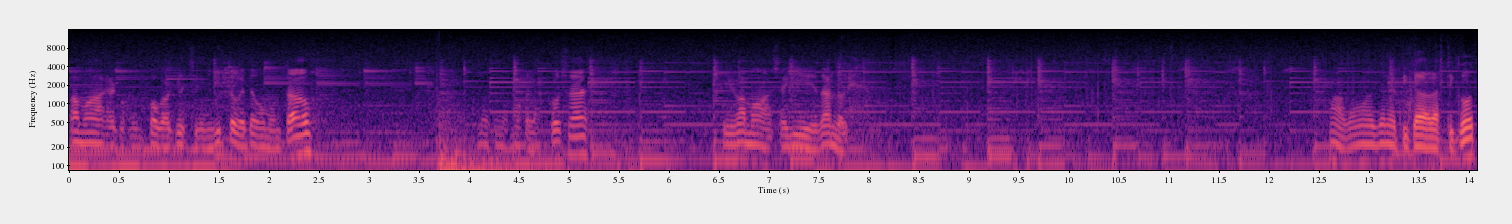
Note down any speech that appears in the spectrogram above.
Vamos a recoger un poco aquí el chiringuito que tengo montado no se nos mojen las cosas y vamos a seguir dándole. Bueno, vamos a tener picada el asticot.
